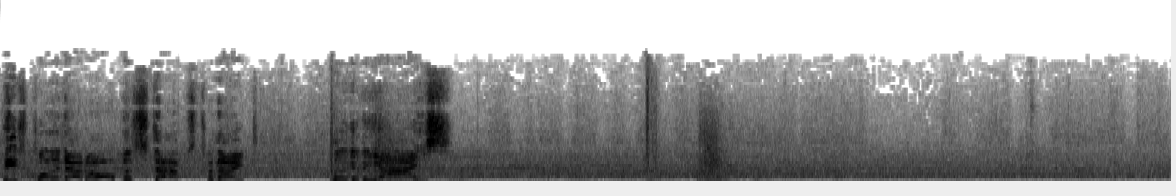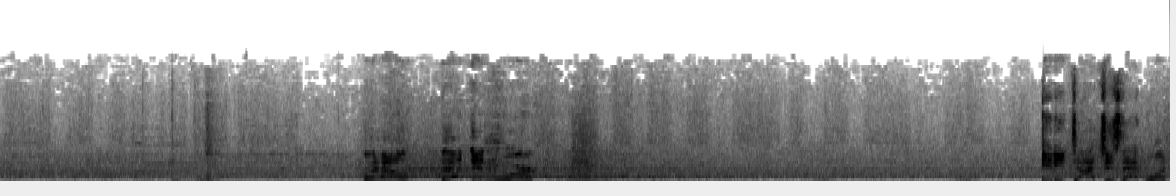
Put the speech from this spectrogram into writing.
He's pulling out all the stops tonight. Look at the eyes. That didn't work. And he dodges that one.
